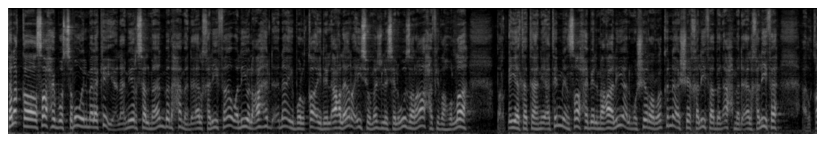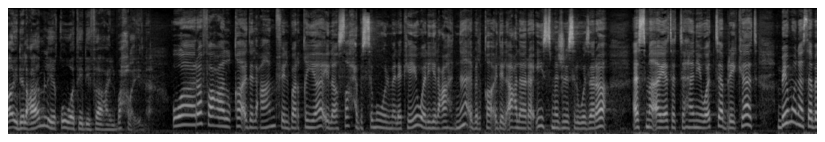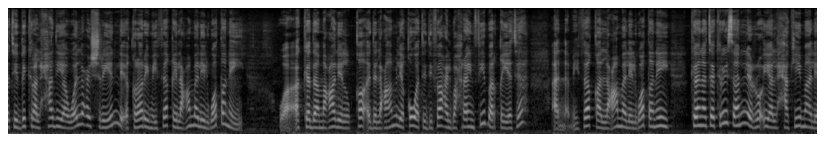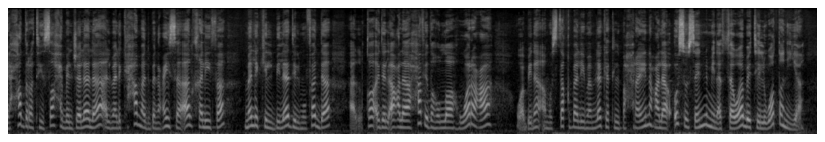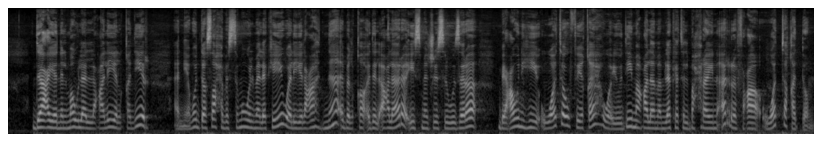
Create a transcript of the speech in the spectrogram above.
تلقى صاحب السمو الملكي الأمير سلمان بن حمد آل خليفة ولي العهد نائب القائد الأعلى رئيس مجلس الوزراء حفظه الله. برقية تهنئة من صاحب المعالي المشير الركن الشيخ خليفة بن أحمد آل خليفة القائد العام لقوة دفاع البحرين. ورفع القائد العام في البرقية إلى صاحب السمو الملكي ولي العهد نائب القائد الأعلى رئيس مجلس الوزراء. أسمى آيات التهاني والتبريكات بمناسبة الذكرى الحادية والعشرين لإقرار ميثاق العمل الوطني. وأكد معالي القائد العام لقوة دفاع البحرين في برقيته أن ميثاق العمل الوطني كان تكريسا للرؤية الحكيمة لحضرة صاحب الجلالة الملك حمد بن عيسى آل خليفة ملك البلاد المفدى القائد الأعلى حفظه الله ورعاه وبناء مستقبل مملكة البحرين على أسس من الثوابت الوطنية. داعيا المولى العلي القدير أن يمد صاحب السمو الملكي ولي العهد نائب القائد الأعلى رئيس مجلس الوزراء بعونه وتوفيقه ويديم على مملكة البحرين الرفعة والتقدم.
